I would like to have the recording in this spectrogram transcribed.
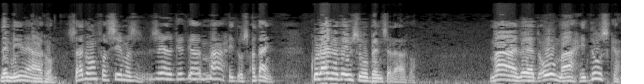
למי לאהרון. עכשיו לא מפרשים, אז זה, מה החידוש? עדיין. כולם יודעים שהוא בן של אהרון. מה לא ידעו? מה החידוש כאן?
